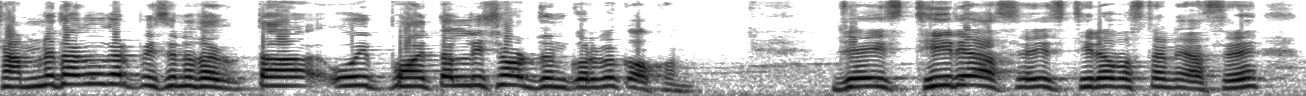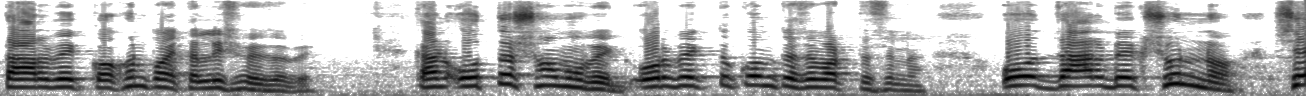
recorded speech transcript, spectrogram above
সামনে থাকুক আর পিছনে থাকুক, তা ওই পঁয়তাল্লিশে অর্জন করবে কখন? যে স্থিরে আছে স্থির অবস্থানে আছে, তার বেগ কখন পঁয়তাল্লিশ হয়ে যাবে? কারণ ও তো সমবেগ, ওর বেগ তো কমতেছে, বাড়তেছে না। ও যার বেগ শূন্য, সে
